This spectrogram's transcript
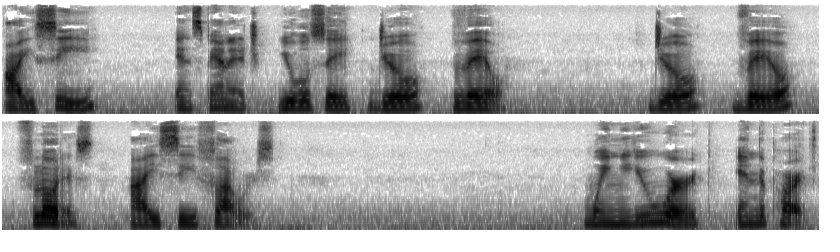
I see, in Spanish you will say yo veo. Yo veo flores. I see flowers. When you work in the part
